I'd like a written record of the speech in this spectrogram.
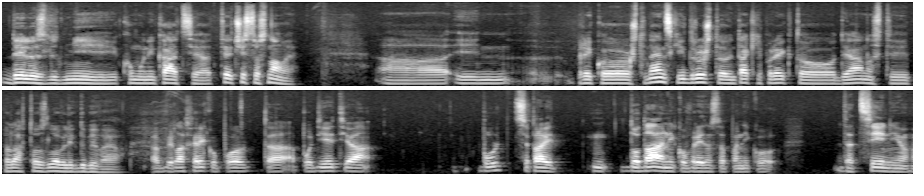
delo z ljudmi, komunikacija, te čisto osnove. Uh, in preko študentskih društev in takih projektov dejavnosti pa lahko zelo veliko dobivajo. A bi lahko rekel, da podjetja bolj, se pravi, dodajo neko vrednost, pa neko, da cenijo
